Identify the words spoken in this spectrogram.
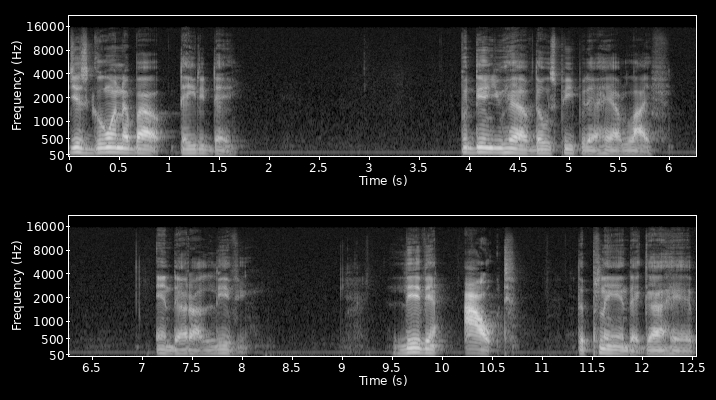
just going about day to day. But then you have those people that have life and that are living, living out the plan that God had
